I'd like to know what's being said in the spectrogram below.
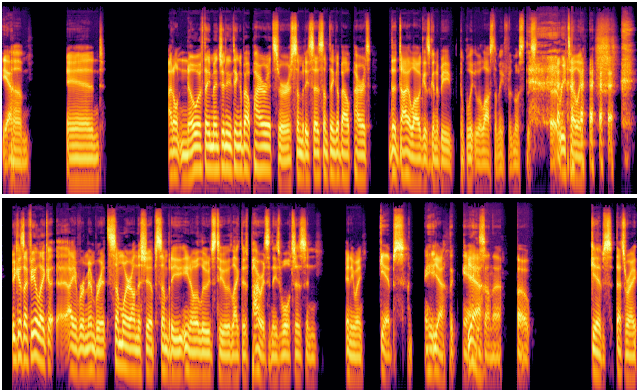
Yeah. Um, and I don't know if they mention anything about pirates or somebody says something about pirates. The dialogue is going to be completely lost on me for most of this uh, retelling because I feel like uh, I remember it somewhere on the ship. Somebody you know alludes to like there's pirates in these waters, and anyway, Gibbs. He- Yeah. the- yeah. Yeah. He's on the boat. Gibbs. That's right.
